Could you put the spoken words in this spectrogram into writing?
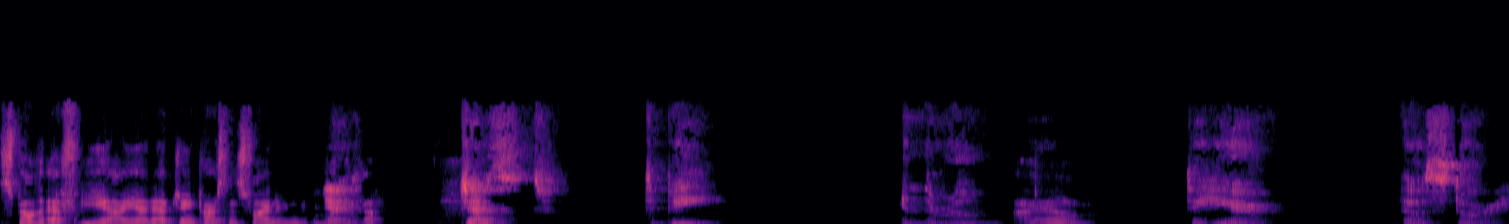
spelled F E I N at Jane Parsons Fein. Yeah. Just to be in the room. I know. To hear those stories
